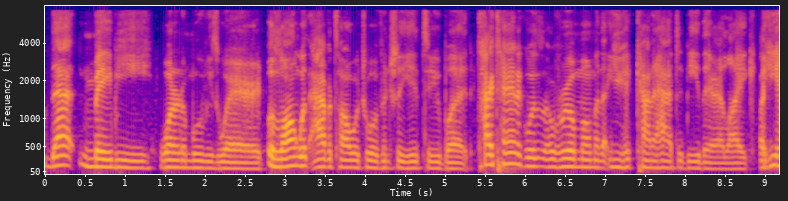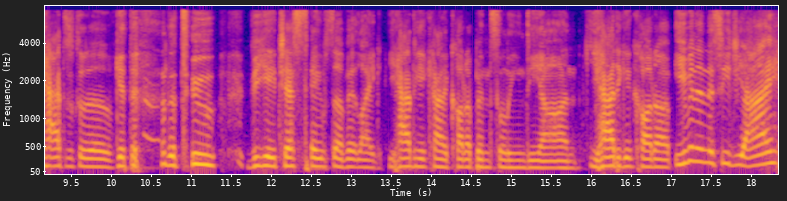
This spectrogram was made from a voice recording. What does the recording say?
That may be one of the movies where, along with Avatar, which we'll eventually get to, but Titanic was a real moment that you kind of had to be there. Like, like you had to sort of get the the two VHS tapes of it. Like, you had to get kind of caught up in Celine Dion. You had to get caught up even in the CGI.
